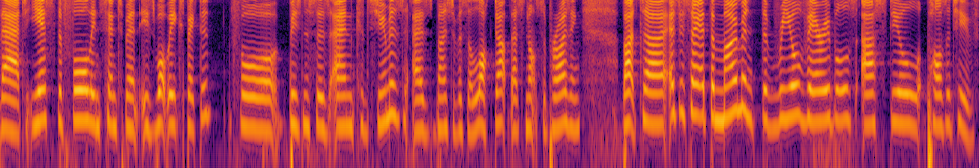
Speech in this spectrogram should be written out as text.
that. Yes, the fall in sentiment is what we expected for businesses and consumers, as most of us are locked up. That's not surprising. But uh, as I say, at the moment, the real variables are still positive.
